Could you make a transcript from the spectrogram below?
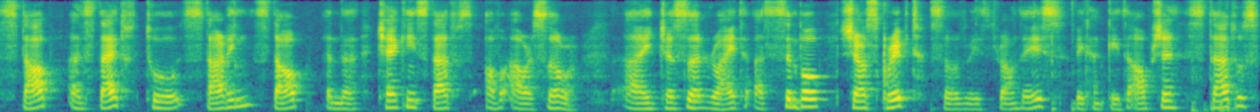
stop, and status to starting, stop, and checking status of our server. I just write a simple shell script. So we run this, we can get the option status.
